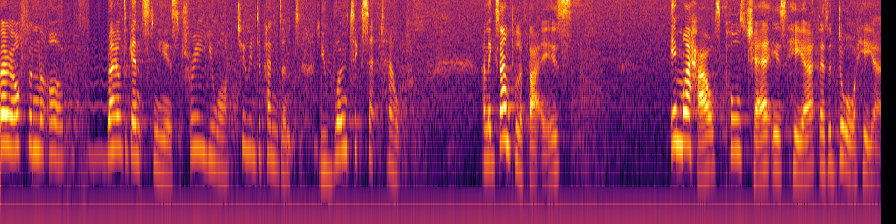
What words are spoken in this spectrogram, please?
very often uh, railed against me is, Tree, you are too independent. You won't accept help. An example of that is, in my house, Paul's chair is here. There's a door here,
